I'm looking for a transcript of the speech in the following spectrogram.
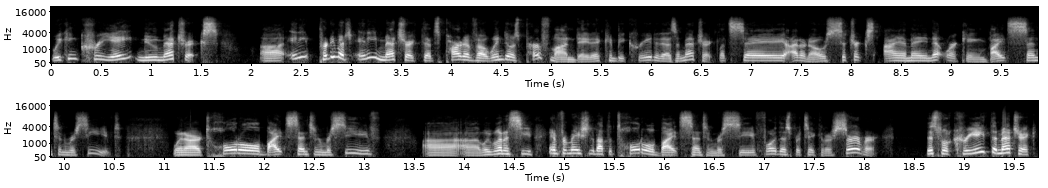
we can create new metrics. Uh, any pretty much any metric that's part of a Windows Perfmon data can be created as a metric. Let's say I don't know Citrix IMA networking bytes sent and received when our total bytes sent and received, uh, uh, we want to see information about the total bytes sent and received for this particular server. This will create the metric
